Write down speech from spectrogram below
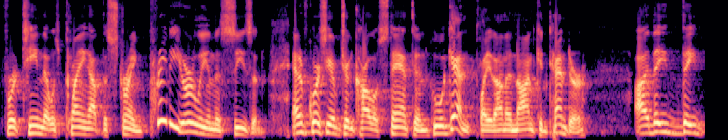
for a team that was playing out the string pretty early in the season. And of course, you have Giancarlo Stanton, who again played on a non-contender. Uh, they they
